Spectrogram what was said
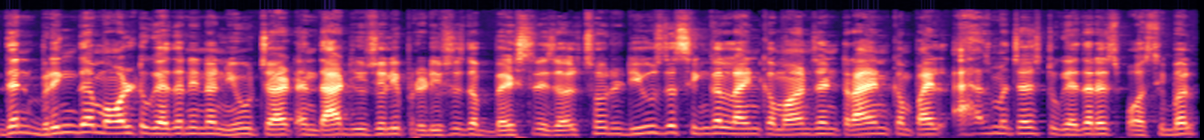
then bring them all together in a new chat and that usually produces the best results. So reduce the single line commands and try and compile as much as together as possible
